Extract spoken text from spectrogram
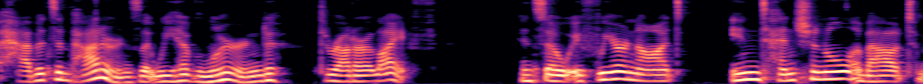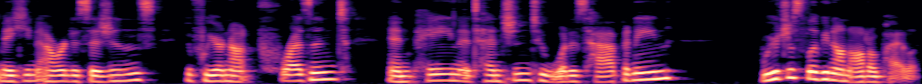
habits and patterns that we have learned throughout our life. And so if we are not intentional about making our decisions, if we are not present and paying attention to what is happening, we're just living on autopilot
